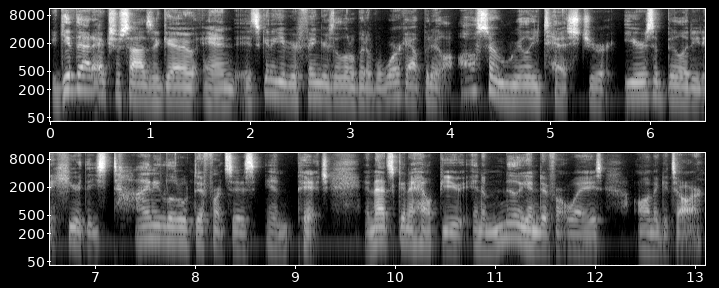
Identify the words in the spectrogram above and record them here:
Give that exercise a go and it's going to give your fingers a little bit of a workout, but it'll also really test your ear's ability to hear these tiny little differences in pitch. And that's going to help you in a million different ways on the guitar.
